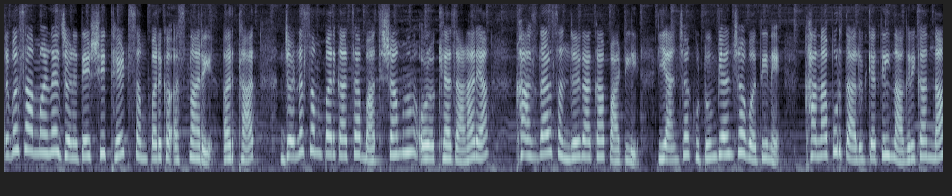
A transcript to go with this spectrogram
सर्वसामान्य जनतेशी थेट संपर्क असणारे अर्थात जनसंपर्काचा बादशाह म्हणून ओळखल्या जाणाऱ्या खासदार संजय काका पाटील यांच्या कुटुंबियांच्या वतीने खानापूर तालुक्यातील नागरिकांना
